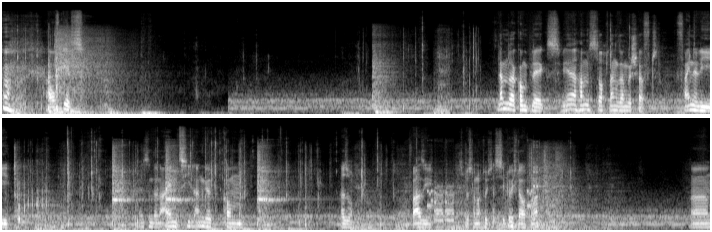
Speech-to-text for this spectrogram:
Oh, auf geht's. Lambda-Komplex. Wir haben es doch langsam geschafft. Finally. Wir sind an einem Ziel angekommen. Also, quasi. Jetzt müssen wir noch durch das Ziel durchlaufen, ne? Ähm.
